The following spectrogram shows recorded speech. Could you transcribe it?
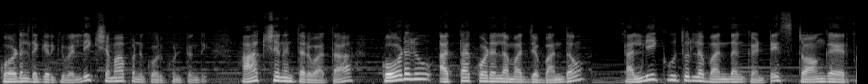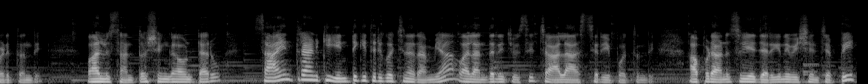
కోడల దగ్గరికి వెళ్ళి క్షమాపణ కోరుకుంటుంది. ఆ క్షణం తర్వాత కోడలు అత్త కోడళ్ళ మధ్య బంధం తల్లి కూతుర్ల బంధం కంటే స్ట్రాంగ్గా ఏర్పడుతుంది. వాళ్ళు సంతోషంగా ఉంటారు. సాయంత్రానికి ఇంటికి తిరిగి వచ్చిన రమ్య వాళ్ళందరినీ చూసి చాలా ఆశ్చర్యపోతుంది. అప్పుడు అనసూయ జరిగిన విషయం చెప్పి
